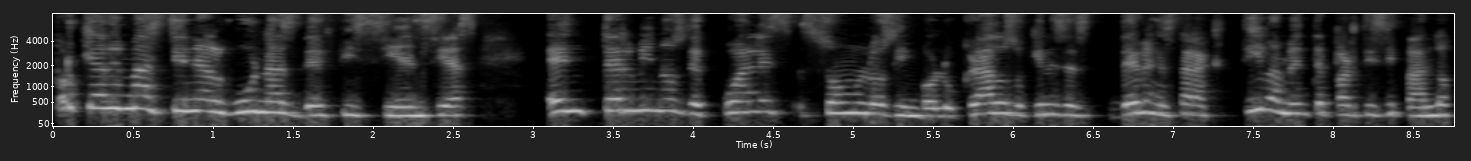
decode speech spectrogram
porque además tiene algunas deficiencias en términos de cuáles son los involucrados o quienes deben estar activamente participando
